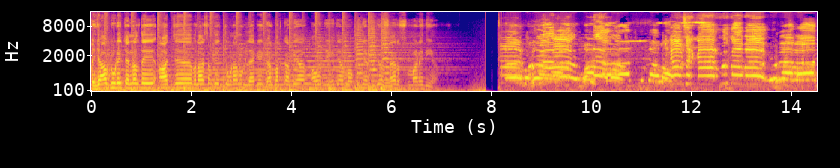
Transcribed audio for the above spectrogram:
ਪੰਜਾਬ ਟੂਡੇ ਚੈਨਲ ਤੇ ਅੱਜ ਬਲਾਕ ਸੰਮਤੀ ਚੋਣਾਂ ਨੂੰ ਲੈ ਕੇ ਗੱਲਬਾਤ ਕਰਦੇ ਹਾਂ। ਆਓ ਦੇਖਦੇ ਹਾਂ ਮੌਕੇ ਦੀਆਂ ਵੀਡੀਓ ਸਹਿਰ ਸਮਾਣੇ ਦੀਆਂ। ਪੰਜਾਬ ਸਰਕਾਰ ਮੁਰਦਾਬਾਦ ਮੁਰਦਾਬਾਦ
